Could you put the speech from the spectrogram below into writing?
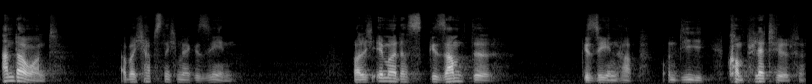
andauernd, aber ich habe es nicht mehr gesehen, weil ich immer das Gesamte gesehen habe und die Kompletthilfe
